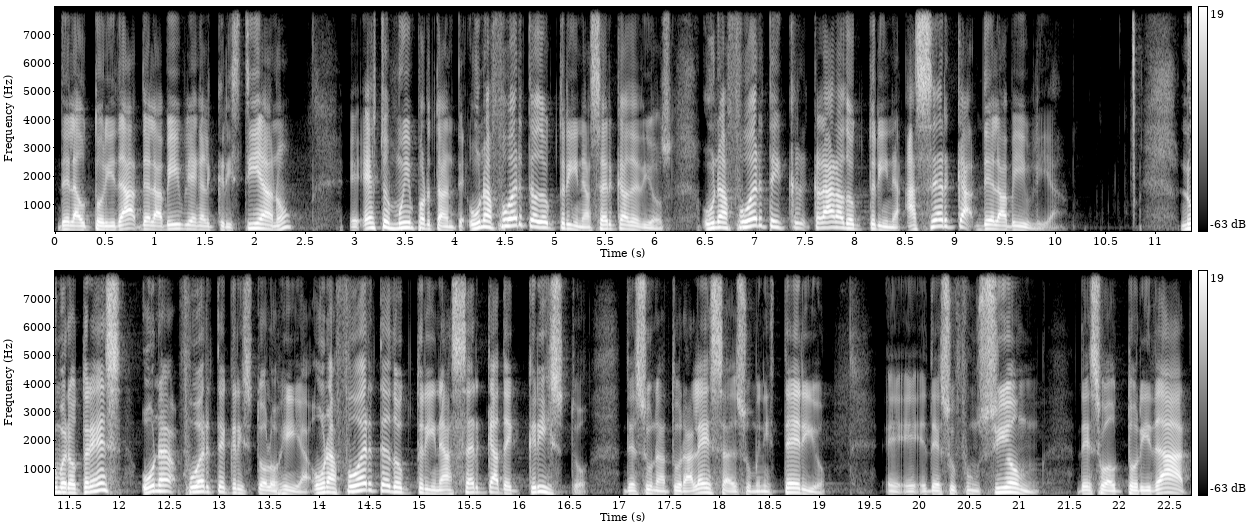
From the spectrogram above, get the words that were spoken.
de la autoridad de la Biblia en el cristiano. Eh, esto es muy importante. Una fuerte doctrina acerca de Dios, una fuerte y clara doctrina acerca de la Biblia Número tres, una fuerte cristología, una fuerte doctrina acerca de Cristo, de su naturaleza, de su ministerio, eh, eh, de su función, de su autoridad.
